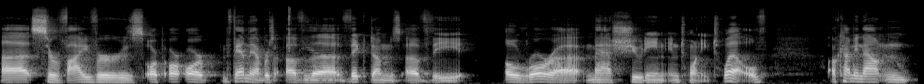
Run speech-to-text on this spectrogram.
uh, survivors or, or, or family members of the victims of the Aurora mass shooting in 2012, are coming out and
